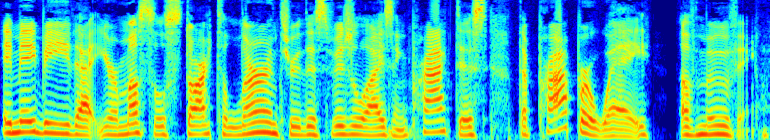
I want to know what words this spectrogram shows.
It may be that your muscles start to learn through this visualizing practice the proper way of moving.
